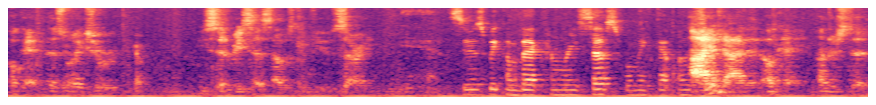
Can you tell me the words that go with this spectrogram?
Okay, I just want to make sure. Yep. You said recess, I was confused, sorry. As soon as we come back from recess, we'll make that motion. I got it, okay, understood.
